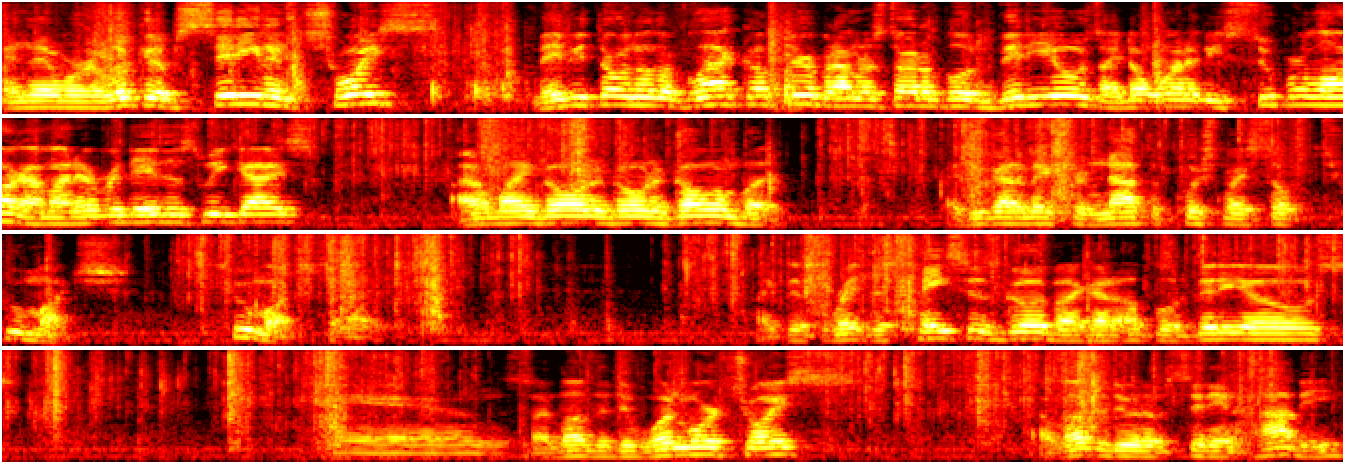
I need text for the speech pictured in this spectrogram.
And then we're going to look at Obsidian and choice. Maybe throw another black up there, but I'm going to start uploading videos. I don't want to be super long. I'm on every day this week, guys. I don't mind going and going and going, but I do got to make sure not to push myself too much. Too much tonight. Like this rate, this pace is good, but I got to upload videos. And so I'd love to do one more choice. I'd love to do an Obsidian hobby.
